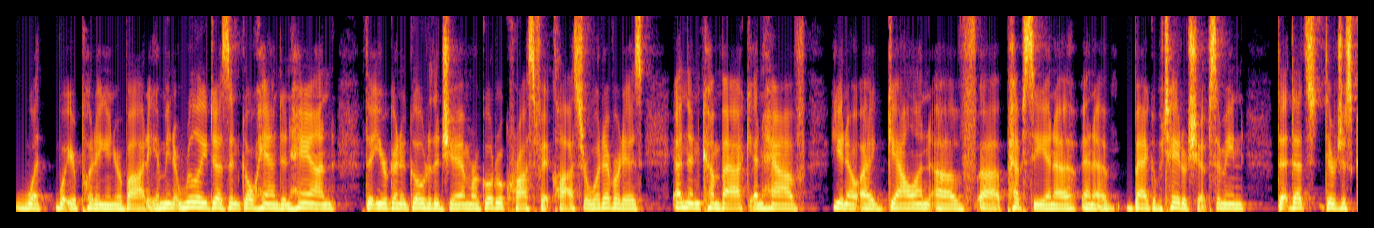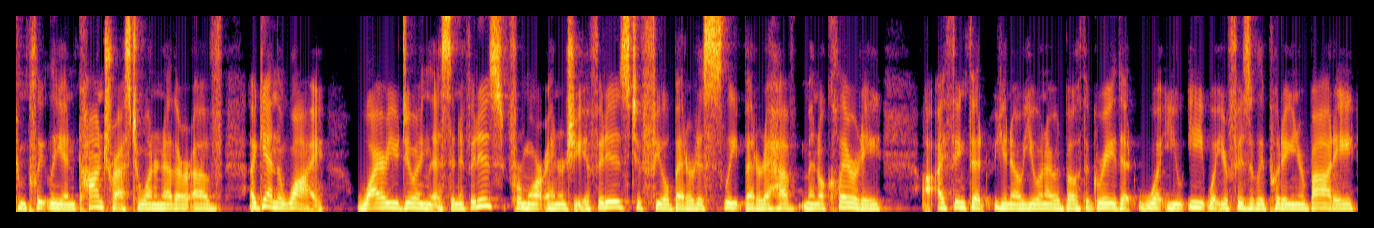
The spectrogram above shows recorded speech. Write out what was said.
what what you're putting in your body. I mean, it really doesn't go hand in hand that you're going to go to the gym or go to a CrossFit class or whatever it is, and then come back and have you know a gallon of uh, Pepsi and a and a bag of potato chips. I mean, that that's they're just completely in contrast to one another. Of again, the why. Why are you doing this? And if it is for more energy, if it is to feel better, to sleep better, to have mental clarity, I think that you know you and I would both agree that what you eat, what you're physically putting in your body,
